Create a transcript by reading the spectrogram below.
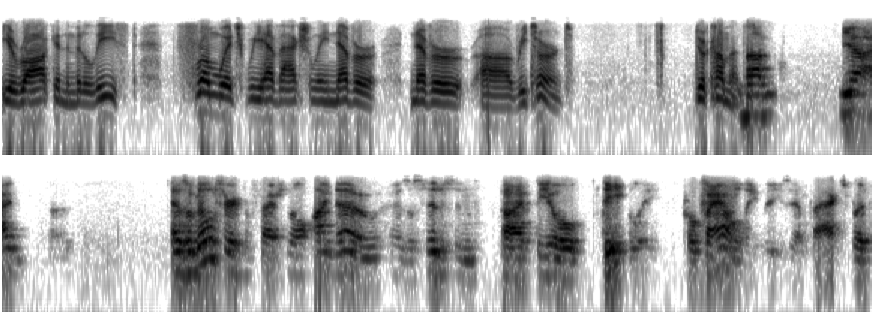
Iraq and the Middle East, from which we have actually never never uh, returned. Your comments? Um, yeah, I, as a military professional, I know as a citizen, I feel deeply, profoundly these impacts. But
